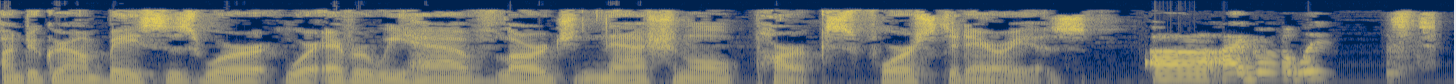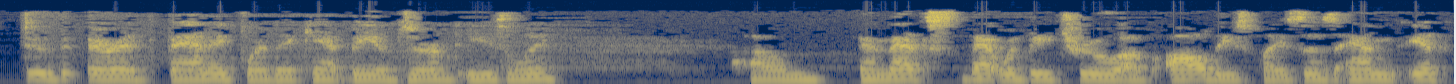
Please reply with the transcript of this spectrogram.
underground bases where wherever we have large national parks, forested areas? Uh, I believe it's to their advantage where they can't be observed easily. Um, and that's that would be true of all these places. And if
